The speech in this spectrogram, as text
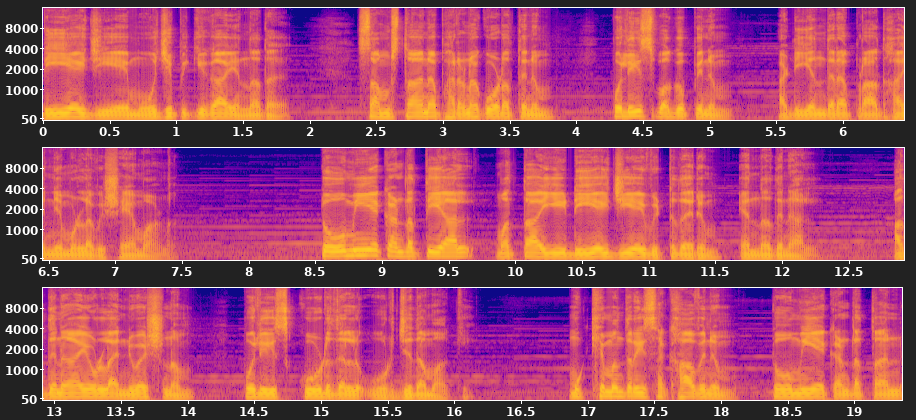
ഡി ഐ ജിയെ മോചിപ്പിക്കുക എന്നത് സംസ്ഥാന ഭരണകൂടത്തിനും പോലീസ് വകുപ്പിനും അടിയന്തര പ്രാധാന്യമുള്ള വിഷയമാണ്. ടോമിയെ കണ്ടെത്തിയാൽ മത്തായി ഡി ഐ ജിയെ വിട്ടുതരും എന്നതിനാൽ അതിനായുള്ള അന്വേഷണം പോലീസ് കൂടുതൽ ഊർജിതമാക്കി. മുഖ്യമന്ത്രി സഖാവിനും ടോമിയെ കണ്ടെത്താൻ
